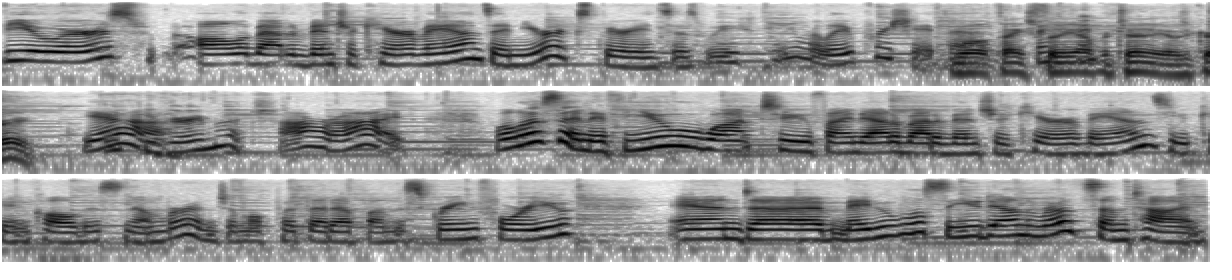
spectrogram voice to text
viewers all about adventure caravans and your experiences. We, we really appreciate that. Well, thanks for the opportunity. It was great. yeah. Thank you very much. All right. Well, listen, if you want to find out about Adventure Caravans, you can call this number, and Jim will put that up on the screen for you. And uh, maybe we'll see you down the road sometime.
